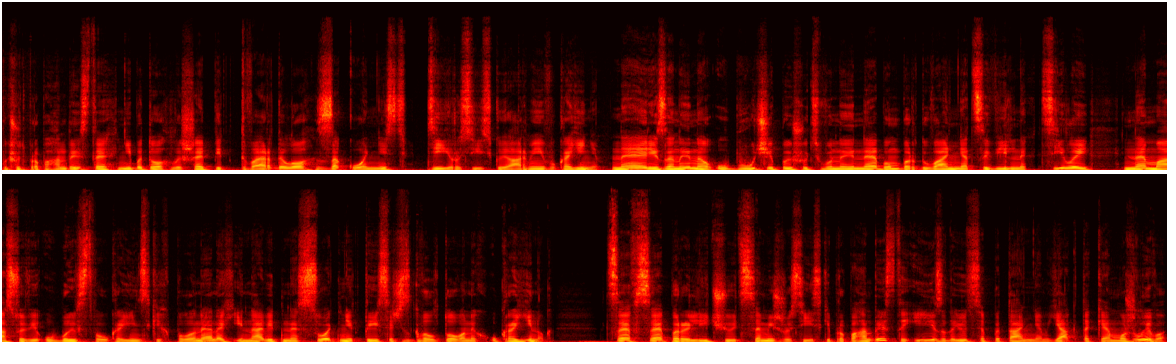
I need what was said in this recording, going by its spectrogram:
пишуть пропагандисти, нібито лише підтвердило законність дій російської армії в Україні. Не різанина у Бучі, пишуть вони, не бомбардування цивільних цілей, не масові убивства українських полонених і навіть не сотні тисяч зґвалтованих українок. Це все перелічують самі ж російські пропагандисти і задаються питанням, як таке можливо,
